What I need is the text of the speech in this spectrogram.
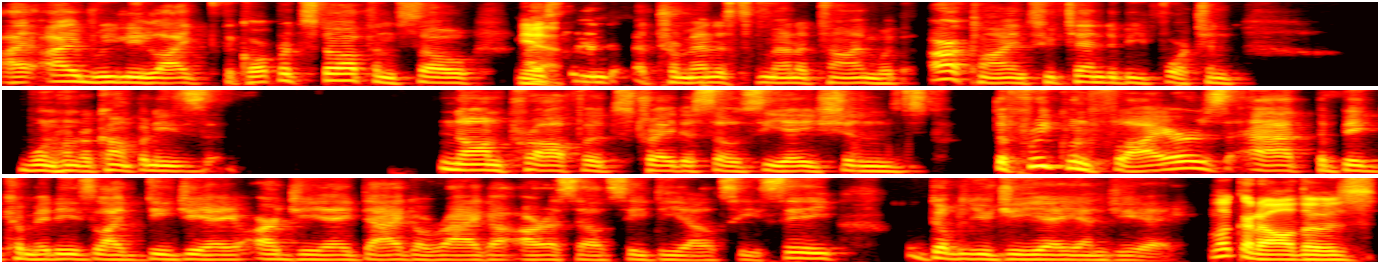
I, I really like the corporate stuff. And so yeah. I spend a tremendous amount of time with our clients who tend to be Fortune 100 companies, nonprofits, trade associations, the frequent flyers at the big committees like DGA, RGA, DAGA, RAGA, RSLC, DLCC, WGA, NGA. Look at all those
